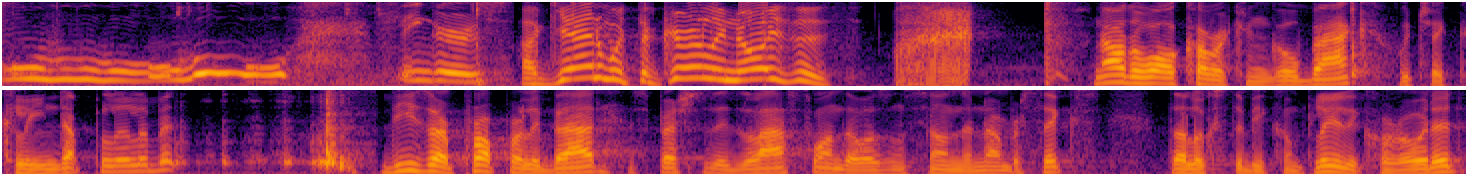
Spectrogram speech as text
Ooh, fingers. Again with the girly noises. now the valve cover can go back, which I cleaned up a little bit. These are properly bad, especially the last one that was on cylinder number six. That looks to be completely corroded.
